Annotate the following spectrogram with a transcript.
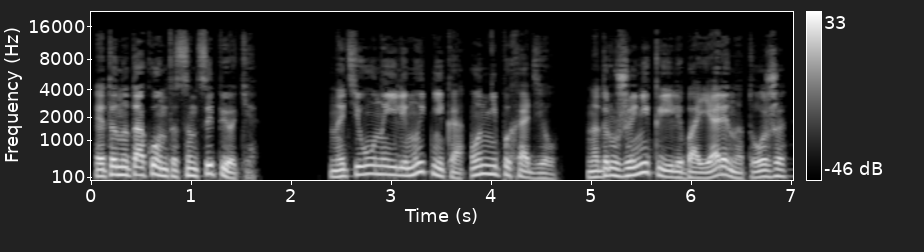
Это на таком-то санцепёке. На Тиуна или мытника он не походил, на дружинника или боярина тоже.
